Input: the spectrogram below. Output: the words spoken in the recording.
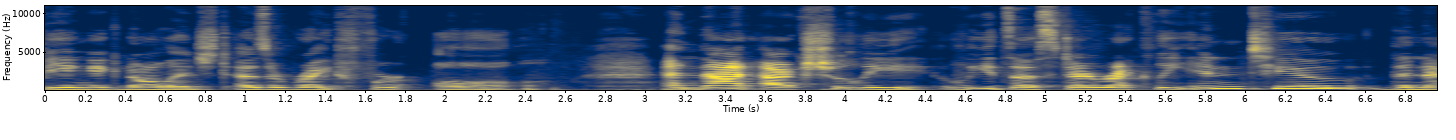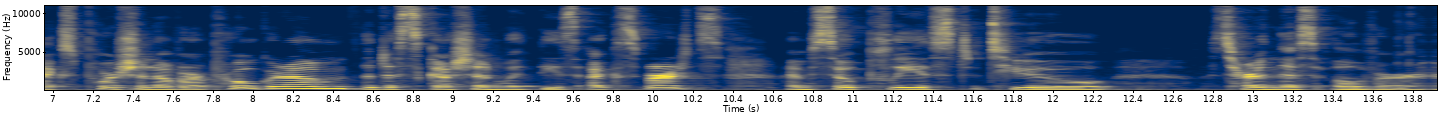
being acknowledged as a right for all. And that actually leads us directly into the next portion of our program, the discussion with these experts. I'm so pleased to turn this over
